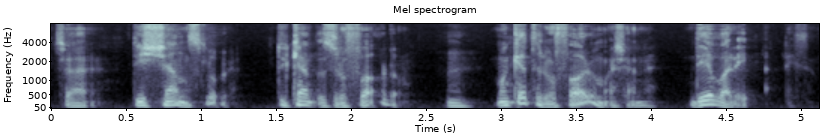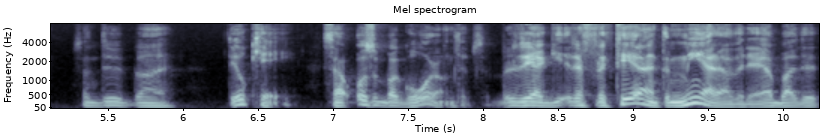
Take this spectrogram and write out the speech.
så här, det är känslor. Du kan inte stå för dem. Mm. Man kan inte rå för dem man känner. Det är. Liksom. Så du bara, det är okej. Okay. och så bara går de. Typ. reflektera inte mer över det. Jag bara, det,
